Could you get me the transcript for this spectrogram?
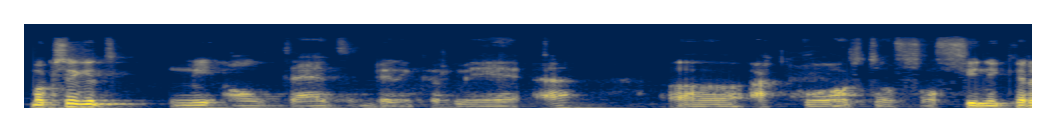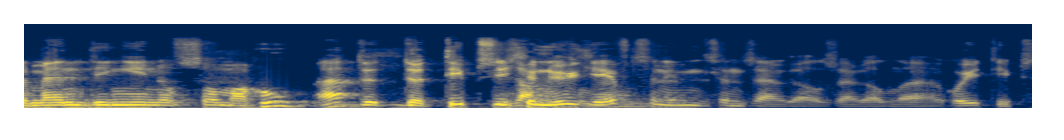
maar ik zeg het, niet altijd ben ik ermee hè, uh, akkoord of, of vind ik er mijn ding in of zo, maar hoe? Hè? De, de tips die je nu geeft zijn, zijn, zijn wel, zijn wel goede tips.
